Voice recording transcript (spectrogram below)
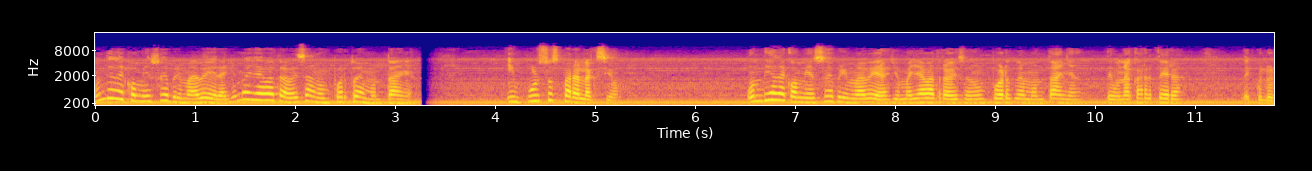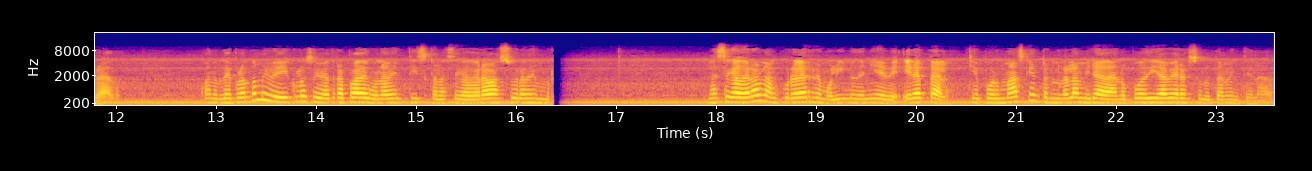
Un día de comienzo de primavera, yo me hallaba atravesando un puerto de montaña. Impulsos para la acción. Un día de comienzo de primavera, yo me hallaba atravesando un puerto de montaña de una carretera de Colorado. Cuando de pronto mi vehículo se vio atrapado en una ventisca, la segadora basura de la segadora blancura del remolino de nieve era tal que por más que entornara la mirada no podía ver absolutamente nada.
